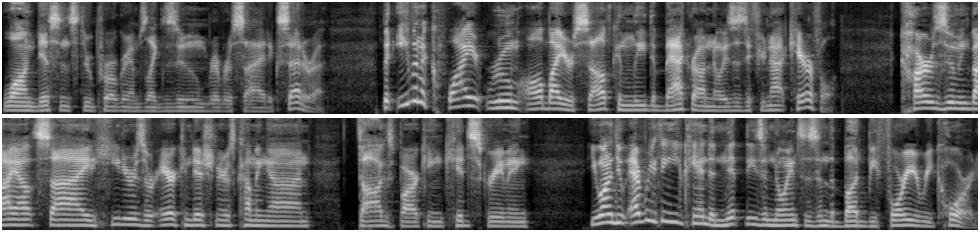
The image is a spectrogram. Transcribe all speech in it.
long distance through programs like Zoom, Riverside, etc. But even a quiet room all by yourself can lead to background noises if you're not careful. Cars zooming by outside, heaters or air conditioners coming on, dogs barking, kids screaming. You want to do everything you can to nip these annoyances in the bud before you record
